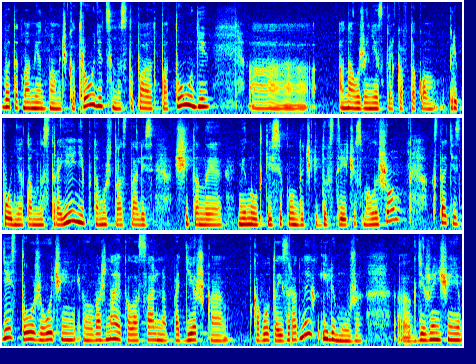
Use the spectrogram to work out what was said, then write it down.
В этот момент мамочка трудится, наступают потуги, а, она уже несколько в таком приподнятом настроении, потому что остались считанные минутки, секундочки до встречи с малышом. Кстати, здесь тоже очень важна и колоссальна поддержка кого-то из родных или мужа, э, где женщине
